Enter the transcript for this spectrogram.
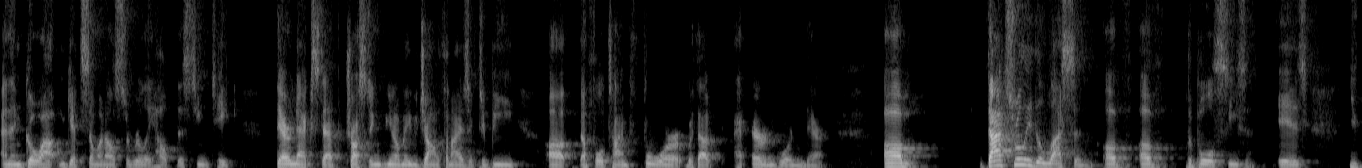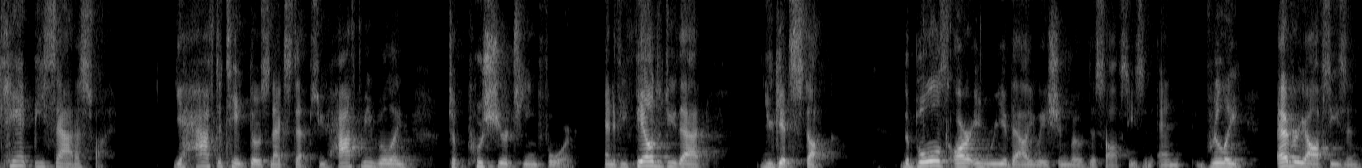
and then go out and get someone else to really help this team take their next step, trusting, you know, maybe Jonathan Isaac to be uh, a full-time four without Aaron Gordon there. Um, that's really the lesson of of the Bulls season is you can't be satisfied. You have to take those next steps. You have to be willing to push your team forward. And if you fail to do that, you get stuck. The Bulls are in reevaluation mode this offseason. And really, every offseason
